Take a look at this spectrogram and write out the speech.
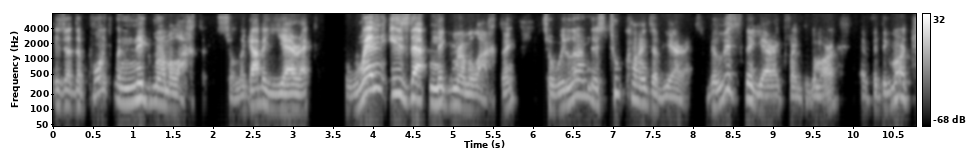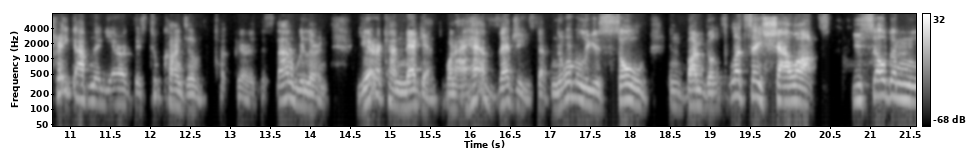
is at the point when Nigma Malachte. So Lagabe Yerek, when is that Nigma Malachte? So we learn there's two kinds of Yerek. The listener Yerek for the Gemara, and for the Gemara, Trey Gabna Yerek, there's two kinds of periods. It's now we learn. Yerek Neged, when I have veggies that normally is sold in bundles, let's say shallots, you sell them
